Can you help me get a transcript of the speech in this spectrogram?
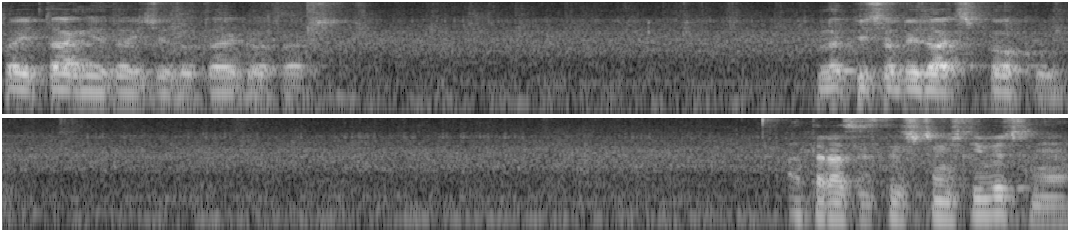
To i tak nie dojdzie do tego, tak. Lepiej sobie dać spokój. A teraz jesteś szczęśliwy czy nie?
